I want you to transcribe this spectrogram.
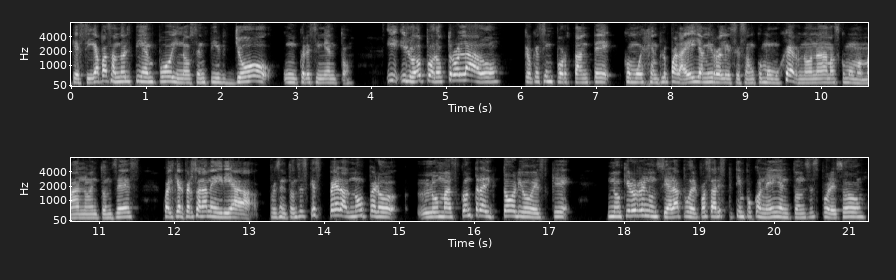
que siga pasando el tiempo y no sentir yo un crecimiento. Y, y luego, por otro lado, creo que es importante como ejemplo para ella mi realización como mujer, no nada más como mamá, ¿no? Entonces, cualquier persona me diría, pues entonces, ¿qué esperas, no? Pero lo más contradictorio es que no quiero renunciar a poder pasar este tiempo con ella, entonces por eso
